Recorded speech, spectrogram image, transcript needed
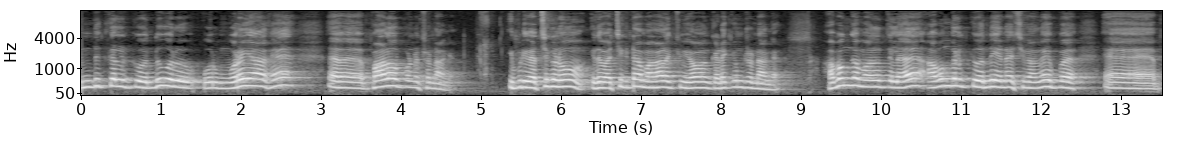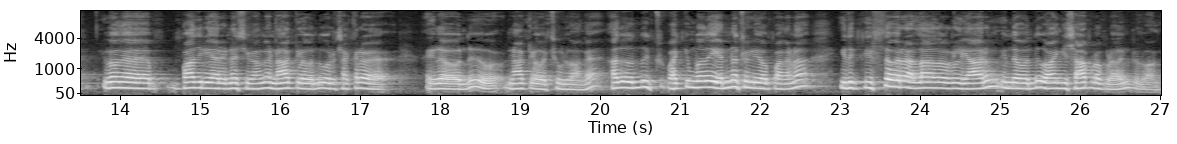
இந்துக்களுக்கு வந்து ஒரு ஒரு முறையாக ஃபாலோ பண்ண சொன்னாங்க. இப்படி வச்சுக்கணும் இதை வச்சுக்கிட்டால் மகாலட்சுமி யோகம் கிடைக்கும்னு சொன்னாங்க. அவங்க மதத்தில் அவங்களுக்கு வந்து என்ன செய்வாங்க இப்போ இவங்க பாதிரியார் என்ன செய்வாங்க நாக்கில் வந்து ஒரு சக்கரை இதை வந்து நாக்கில் வச்சு விடுவாங்க. அது வந்து வைக்கும்போதே என்ன சொல்லி வைப்பாங்கன்னா இது கிறிஸ்தவர் அல்லாதவர்கள் யாரும் இந்த வந்து வாங்கி சாப்பிடக்கூடாதுன்னு சொல்லுவாங்க.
